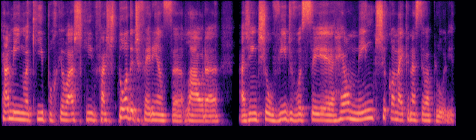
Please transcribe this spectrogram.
caminho aqui, porque eu acho que faz toda a diferença, Laura, a gente ouvir de você realmente como é que nasceu a Pluri.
